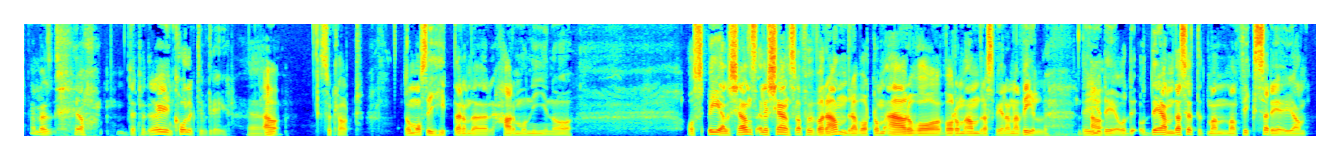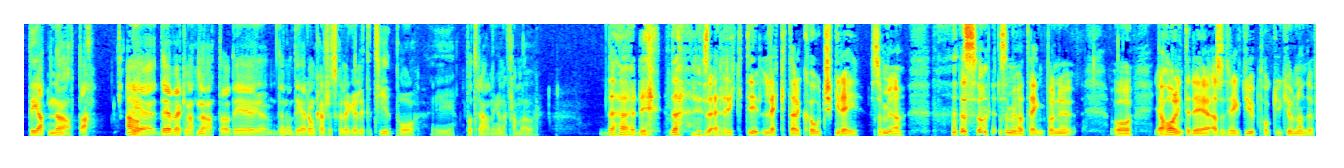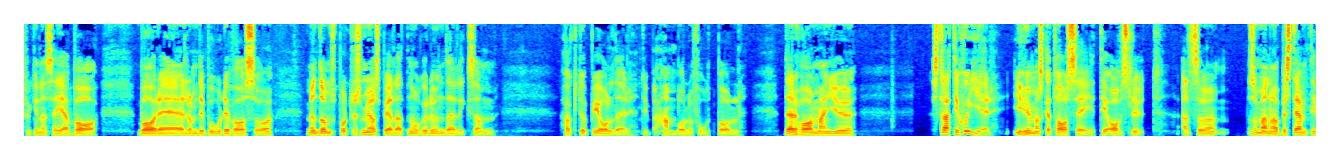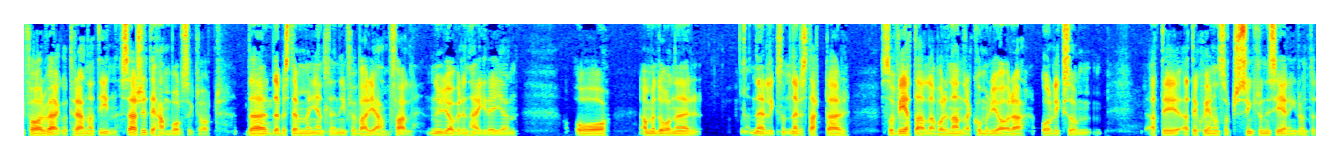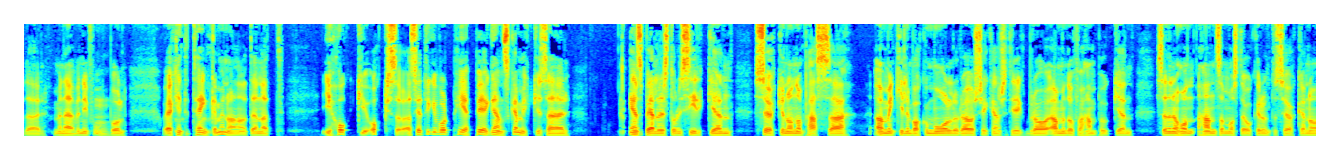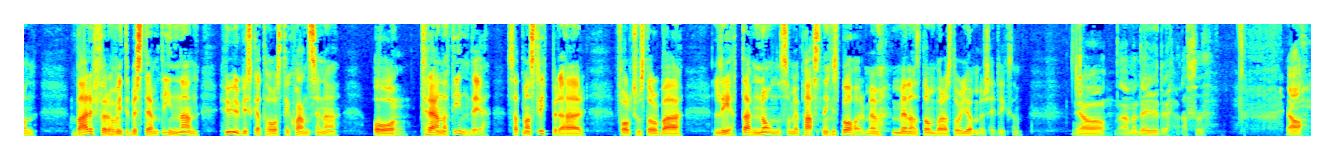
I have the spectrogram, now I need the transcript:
Ja, men, ja, det, det är ju en kollektiv grej. Eh, Ja. Såklart. De måste hitta den där harmonin och, och spelkänsla, eller känsla för varandra, vart de är och vad, vad de andra spelarna vill. Det är Ja. ju det. Och, det. och det enda sättet man, man fixar det är ju det är att nöta. Ja. Det, är, det är verkligen att nöta och det är, det är nog det de kanske ska lägga lite tid på i, på träningarna framöver. Det här, det, det här är här riktig läktarcoach-grej som jag, som, som jag har tänkt på nu. Och jag har inte det, alltså tillräckligt djupt hockeykunnande för att kunna säga vad, vad det är eller om det borde vara så. Men de sporter som jag har spelat någorlunda liksom högt upp i ålder, typ handboll och fotboll, där Mm. har man ju strategier i hur man ska ta sig till avslut. Alltså som man har bestämt i förväg och tränat in, särskilt i handboll såklart. Där, Mm. där bestämmer man egentligen inför varje anfall. Nu gör vi den här grejen. Och ja men då när, när, liksom, när det startar så vet alla vad den andra kommer att göra och liksom att det, att det sker någon sorts synkronisering runt det där. Men även i Mm. fotboll. Och jag kan inte tänka mig något annat än att i hockey också, alltså jag tycker vårt PP är ganska mycket så här en spelare står i cirkeln, söker någon att passa, ja men killen bakom mål rör sig kanske tillräckligt bra, ja men då får han pucken. Sen är det hon, han som måste åka runt och söka någon. Varför har vi inte bestämt innan hur vi ska ta oss till chanserna och Mm. tränat in det? Så att man slipper det här, folk som står och bara letar någon som är passningsbar med, medan de bara står och gömmer sig liksom. Ja, nej, men det är ju det. Alltså, ja,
